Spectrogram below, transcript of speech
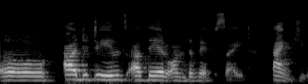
Uh, our details are there on the website. Thank you.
